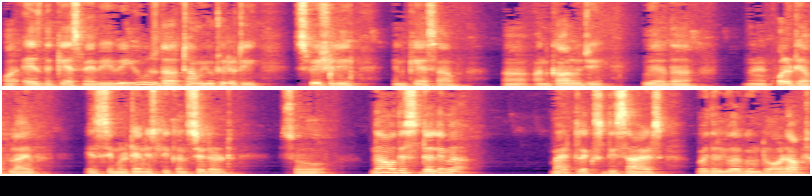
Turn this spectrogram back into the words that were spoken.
or as the case may be we use the term utility especially in case of uh, oncology where the uh, quality of life is simultaneously considered so now this dilemma matrix decides whether you are going to adopt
